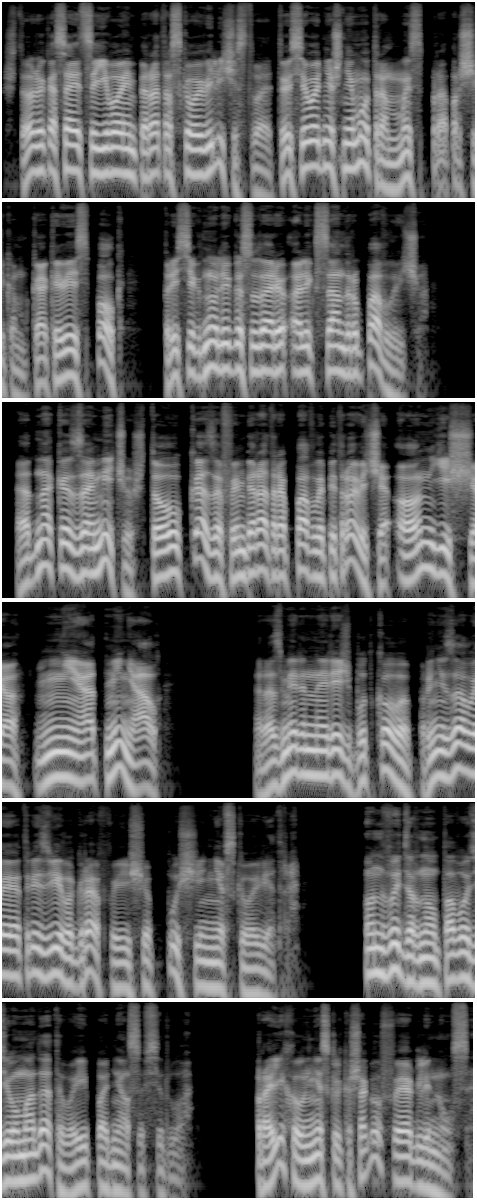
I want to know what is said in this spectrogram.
Что же касается его императорского величества, то сегодняшним утром мы с прапорщиком, как и весь полк, присягнули государю Александру Павловичу. Однако замечу, что указов императора Павла Петровича он еще не отменял. Размеренная речь Будкова пронизала и отрезвила графа еще пуще Невского ветра. Он выдернул поводья у Мадатова и поднялся в седло проехал несколько шагов и оглянулся.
